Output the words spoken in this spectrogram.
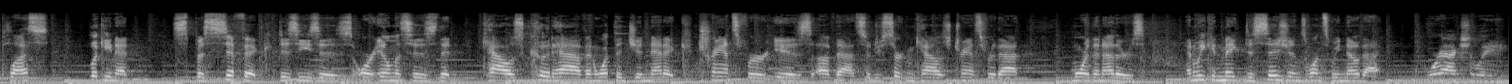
Plus, looking at specific diseases or illnesses that cows could have and what the genetic transfer is of that. So do certain cows transfer that more than others? And we can make decisions once we know that. We're actually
